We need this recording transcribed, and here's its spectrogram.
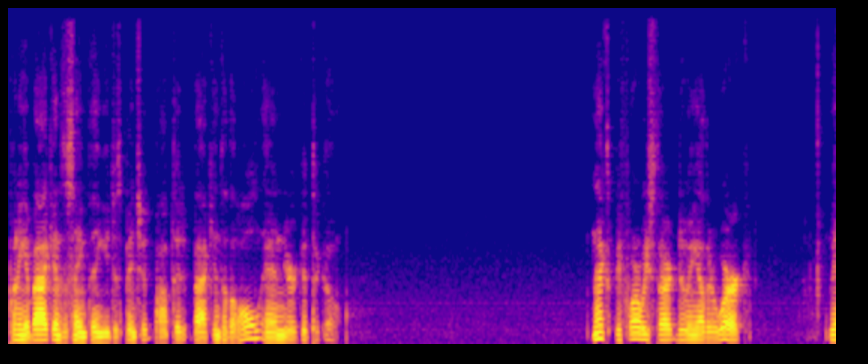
Putting it back in is the same thing. You just pinch it, pop it back into the hole, and you're good to go. Next, before we start doing other work, we,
